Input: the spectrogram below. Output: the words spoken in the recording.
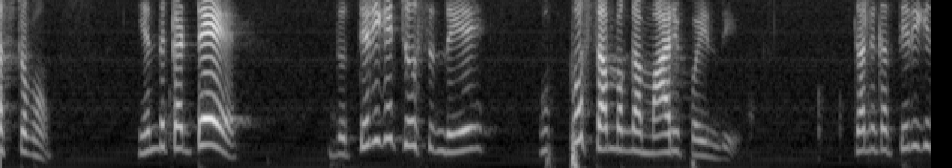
కష్టము. ఎందుకంటే తిరిగి చూసింది ఉప్పు స్తంభంగా మారిపోయింది. కనుక తిరిగి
